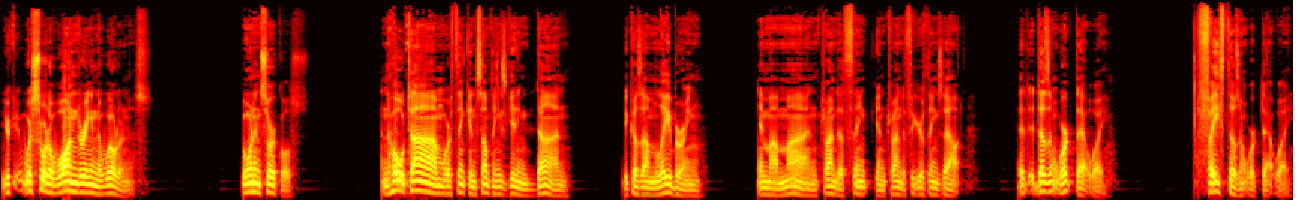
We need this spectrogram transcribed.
You're, we're sort of wandering in the wilderness, going in circles. And the whole time we're thinking something's getting done because I'm laboring in my mind, trying to think and trying to figure things out. It, it doesn't work that way. Faith doesn't work that way.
